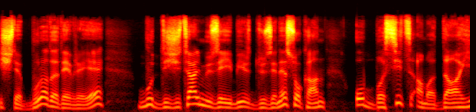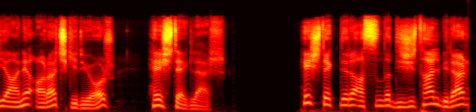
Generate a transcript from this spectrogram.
İşte burada devreye bu dijital müzeyi bir düzene sokan o basit ama dahiyane araç giriyor, hashtagler. Hashtagleri aslında dijital birer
